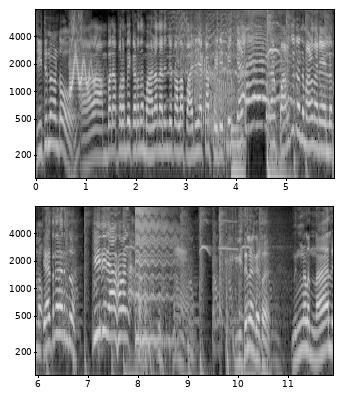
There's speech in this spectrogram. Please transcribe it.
ചീറ്റുന്ന കണ്ടോ? ആ അമ്പലപ്പറമ്പിൽ കിടന്ന് മഴ നനഞ്ഞിട്ടുള്ള പനിയൊക്കെ പിടിപ്പിച്ച് ഞാൻ പറഞ്ഞിട്ടുണ്ട് മഴ നനയല്ലെന്നു. ചേട്ടന് പേരെന്തുവാ? കീരി രാഘവൻ. ഇടലം കേട്ടോ. നിങ്ങൾ നാല്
